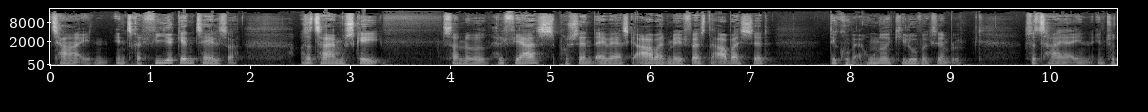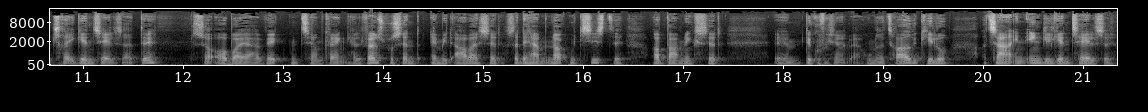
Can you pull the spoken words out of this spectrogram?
tager en, en 3-4 gentagelser, og så tager jeg måske så noget 70% af, hvad jeg skal arbejde med i første arbejdssæt. Det kunne være 100 kilo for eksempel. Så tager jeg en, en 2-3 gentagelser af det, så opper jeg vægten til omkring 90% af mit arbejdssæt, så det her nok mit sidste opvarmningssæt. Øhm, det kunne fx være 130 kilo, og tager en enkelt gentagelse,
